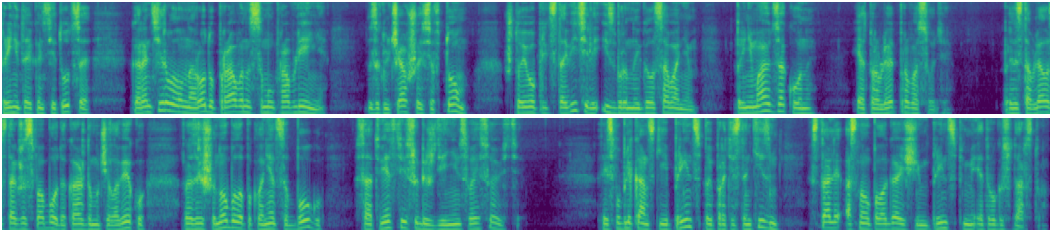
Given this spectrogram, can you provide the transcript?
Принятая Конституция гарантировала народу право на самоуправление, заключавшееся в том, что его представители, избранные голосованием, принимают законы и отправляют правосудие. Предоставлялась также свобода, каждому человеку разрешено было поклоняться Богу в соответствии с убеждением своей совести – республиканские принципы и протестантизм стали основополагающими принципами этого государства.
